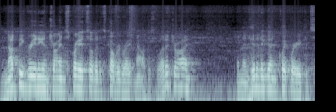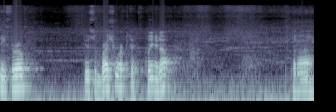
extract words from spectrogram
and not be greedy and try and spray it so that it's covered right now. Just let it dry and then hit it again quick where you can see through. Do some brush work to clean it up. Ta-da.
